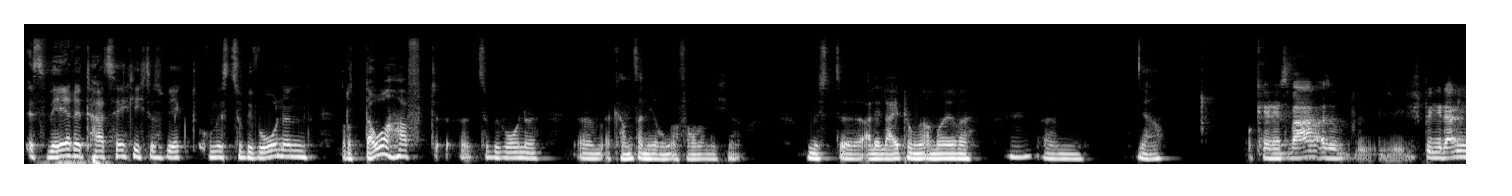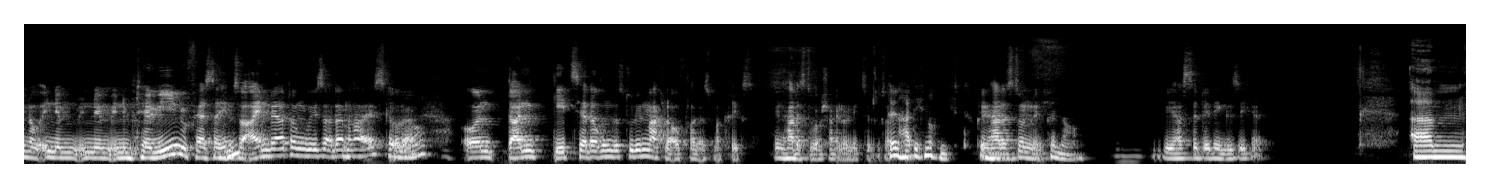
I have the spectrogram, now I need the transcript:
es wäre tatsächlich das Objekt, um es zu bewohnen oder dauerhaft äh, zu bewohnen, ähm, eine Kernsanierung erforderlich. Ja. Müsste äh, alle Leitungen erneuern. Mhm. Ähm, ja. Okay, und jetzt war, also ich bin gedanklich noch in dem, in dem, in dem Termin, du fährst dahin mhm. zur Einwertung, wie es ja dann heißt, genau. oder? Und dann geht's ja darum, dass du den Maklerauftrag erstmal kriegst. Den hattest du wahrscheinlich noch nicht sozusagen. Den hatte ich noch nicht. Den hattest du nicht. Genau. wie hast du dir den gesichert? Ähm,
